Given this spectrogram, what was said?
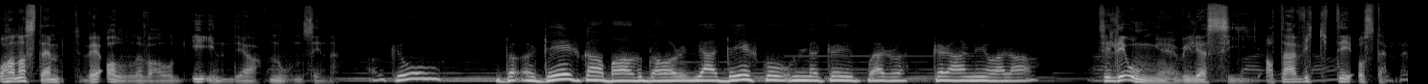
og han har stemt ved alle valg i India noensinne. Det skal bare, ja, det skal til de unge vil jeg si at det er viktig å stemme.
